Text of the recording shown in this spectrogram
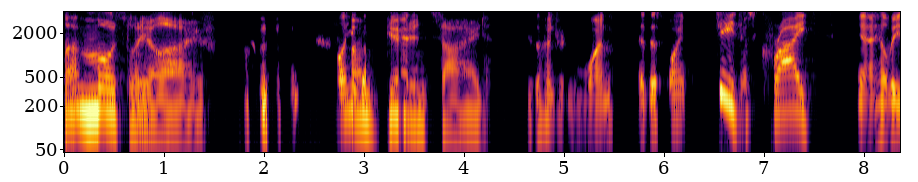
I'm mostly alive. Well, he's, I'm dead inside. he's 101 at this point. Jesus Christ. Yeah, he'll be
